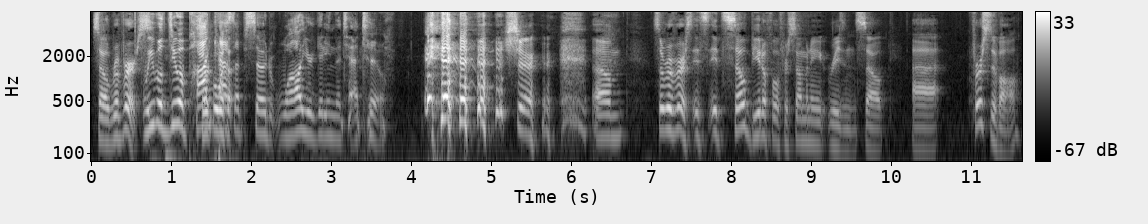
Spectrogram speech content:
so reverse. We will do a podcast episode while you're getting the tattoo. sure. Um, so reverse. It's it's so beautiful for so many reasons. So uh, first of all,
